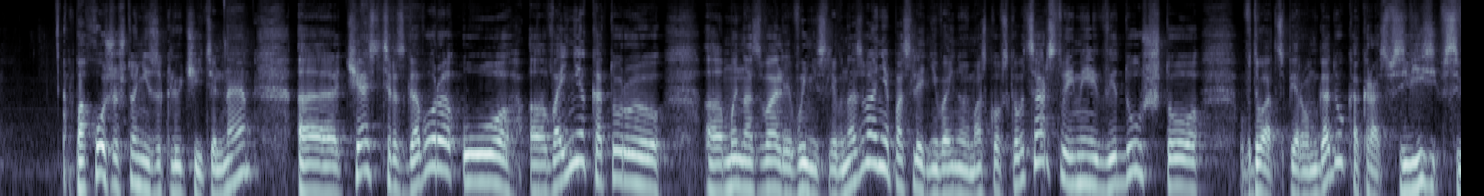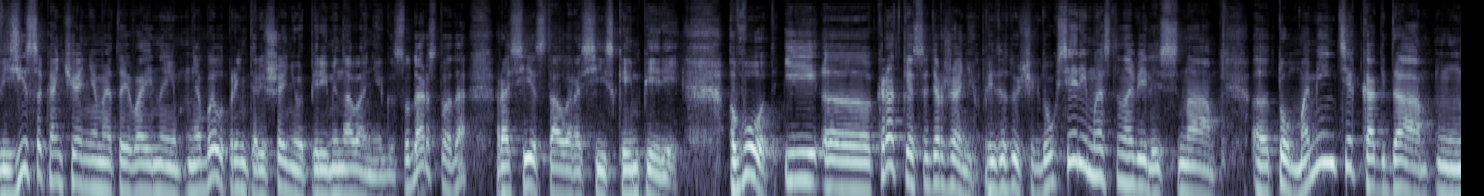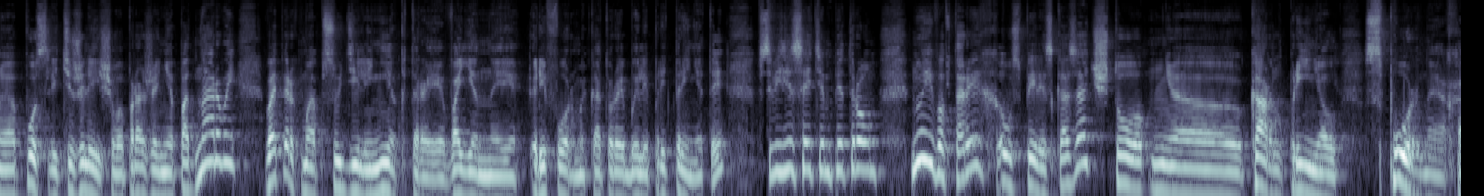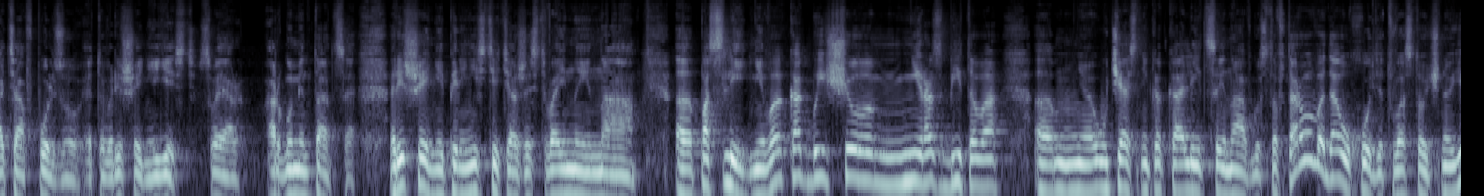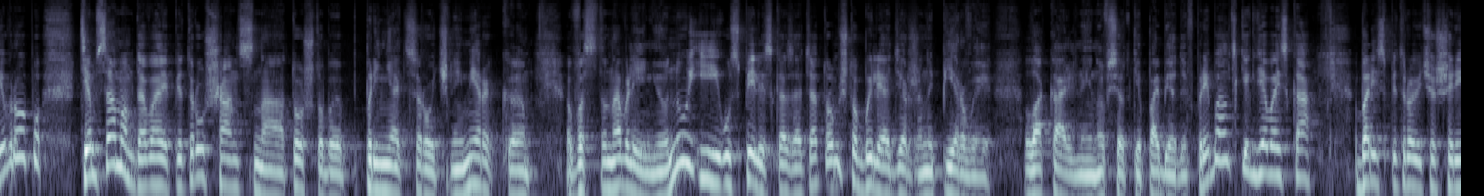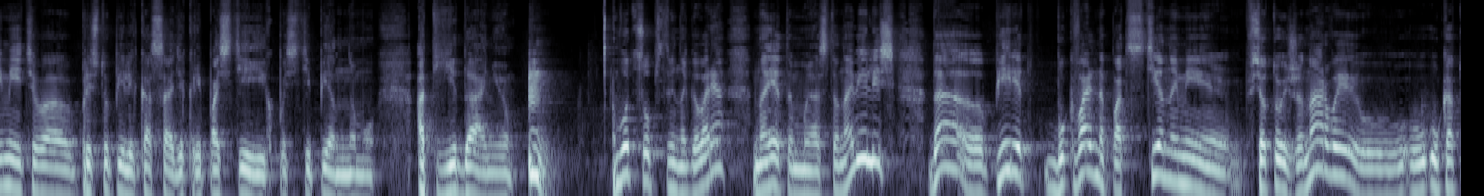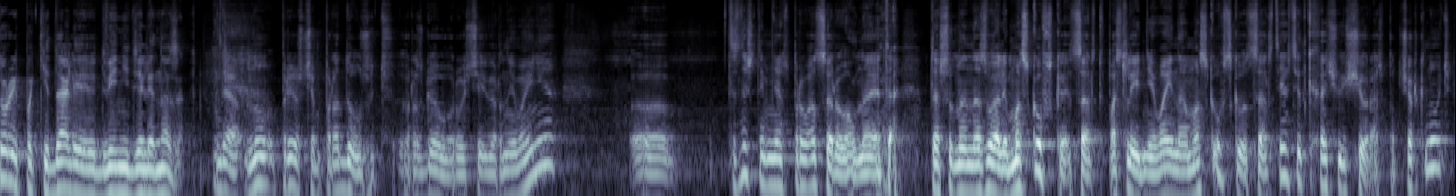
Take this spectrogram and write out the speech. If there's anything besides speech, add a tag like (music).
Похоже, что не заключительная. Э, часть разговора о э, войне, которую э, мы назвали, вынесли в название «Последней войной Московского царства», имея в виду, что в 21 году, как раз в связи, в связи с окончанием этой войны, было принято решение о переименовании государства, да, Россия стала Российской империей. Вот, и э, краткое содержание предыдущих двух серий мы остановились на э, том моменте, когда э, после тяжелейшего поражения под Нарвой. Во-первых, мы обсудили некоторые военные реформы, которые были предприняты в связи с этим Петром. Ну и, во-вторых, успели сказать, что э, Карл принял спорное, хотя в пользу этого решения есть своя аргументация, решение перенести тяжесть войны на э, последнего, как бы еще не разбитого эм, участника коалиции на августа 2 да, уходит в Восточную Европу, тем самым давая Петру шанс на то, чтобы принять срочные меры к восстановлению. Ну и успели сказать о том, что были одержаны первые локальные, но все-таки победы в Прибалтике, где войска Бориса Петровича Шереметьева приступили к осаде крепостей, их постепенно постепенному отъеданию. (clears throat) Вот, собственно говоря, на этом мы остановились, да, э, перед, буквально под стенами все той же Нарвы, у, у которой покидали две недели назад. Да, ну, прежде чем продолжить разговор о Северной войне, э, ты знаешь, ты меня спровоцировал на это, потому что мы назвали Московское царство, последняя война Московского царства. Я все-таки хочу еще раз подчеркнуть,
